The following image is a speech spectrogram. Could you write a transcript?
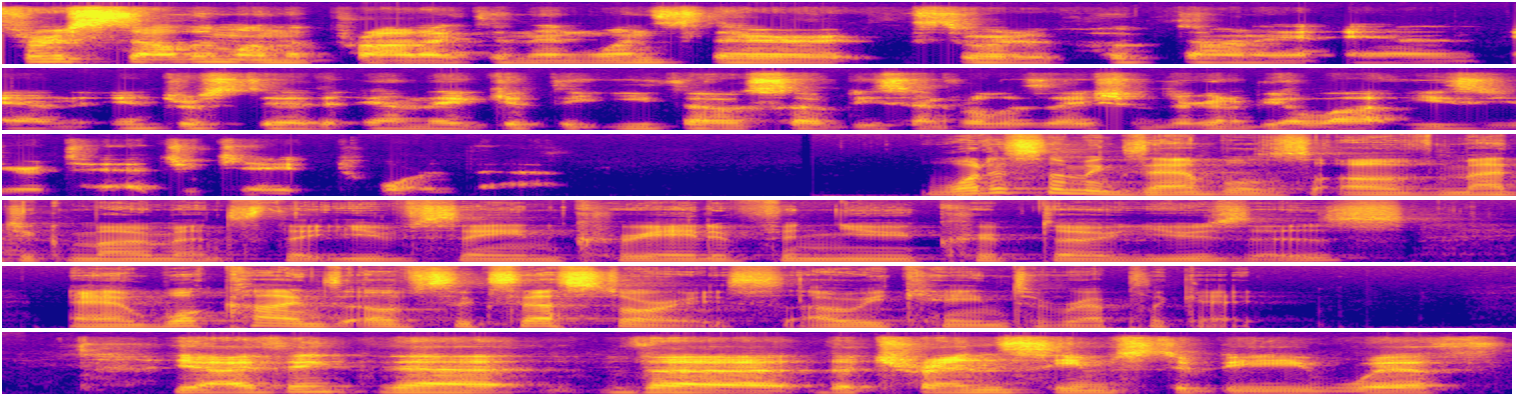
First sell them on the product, and then once they're sort of hooked on it and, and interested and they get the ethos of decentralization, they're going to be a lot easier to educate toward that. What are some examples of magic moments that you've seen created for new crypto users? And what kinds of success stories are we keen to replicate? Yeah, I think that the the trend seems to be with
